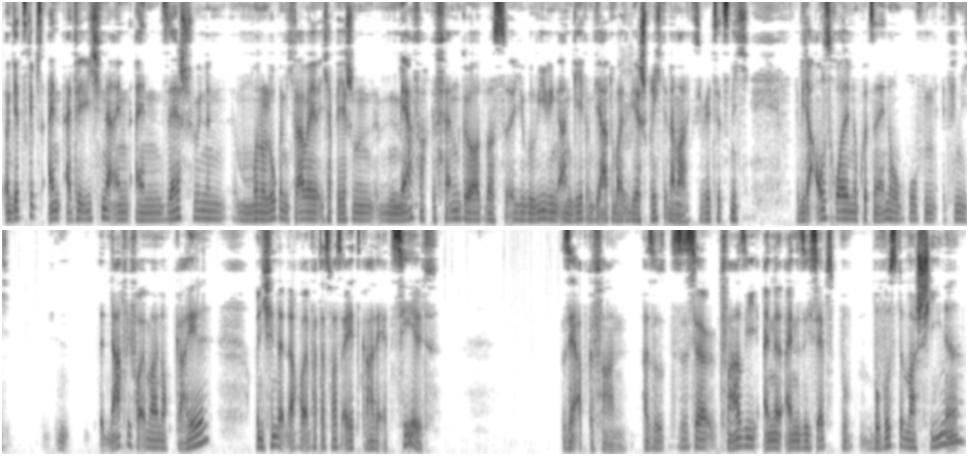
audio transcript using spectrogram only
und jetzt gibt's ein, also ich finde, einen, einen sehr schönen Monolog und ich glaube, ich habe ja hier schon mehrfach gefangirlt, was äh, Hugo Weaving angeht und die Art und Weise, wie er spricht in der Matrix. Ich will es jetzt nicht wieder ausrollen, nur kurz in Erinnerung rufen, finde ich nach wie vor immer noch geil. Und ich finde auch einfach das, was er jetzt gerade erzählt, sehr abgefahren. Also das ist ja quasi eine, eine sich selbst be bewusste Maschine,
